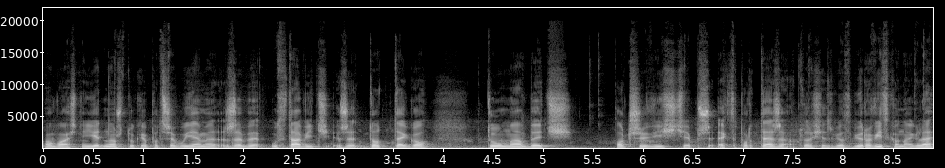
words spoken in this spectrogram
O właśnie, jedną sztukę potrzebujemy, żeby ustawić, że do tego tu ma być oczywiście przy eksporterze, a tutaj się zrobiło zbiorowisko nagle.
